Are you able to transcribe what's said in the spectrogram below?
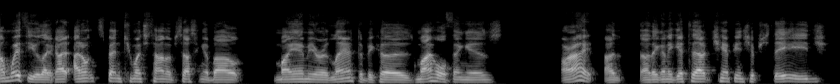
I'm with you. Like I, I don't spend too much time obsessing about Miami or Atlanta because my whole thing is, all right, are, are they going to get to that championship stage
